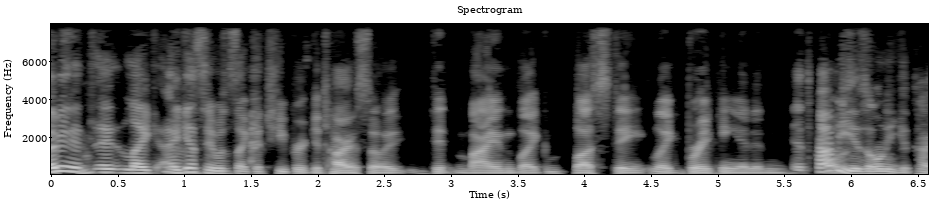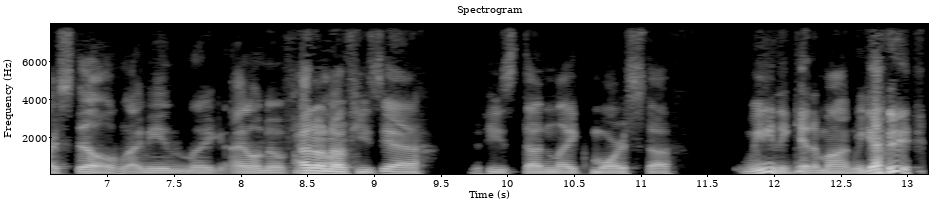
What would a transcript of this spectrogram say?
I mean, it, it, like I guess it was like a cheaper guitar, so I didn't mind like busting, like breaking it, and It's probably his only guitar still. I mean, like I don't know if he I don't know if he's yeah, if he's done like more stuff. We need to get him on. We got to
